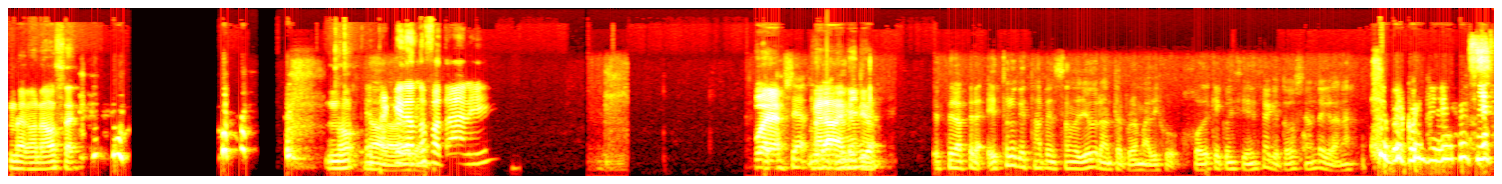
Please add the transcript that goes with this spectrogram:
me conoces. No, No, estás la quedando verdad fatal, ¿eh? Pues, O sea, verá, mira, mira, Emilio. mira. Espera, espera. Esto es lo que estaba pensando yo durante el programa. Dijo, joder, qué coincidencia que todos sean de Granada. Super coincidencia.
